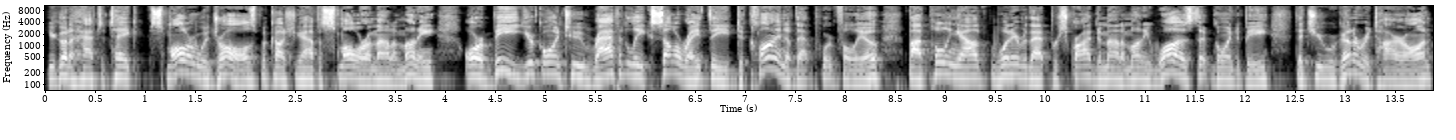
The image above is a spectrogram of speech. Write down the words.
you're going to have to take smaller withdrawals because you have a smaller amount of money, or B, you're going to rapidly accelerate the decline of that portfolio by pulling out whatever that prescribed amount of money was that going to be that you were going to retire on,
